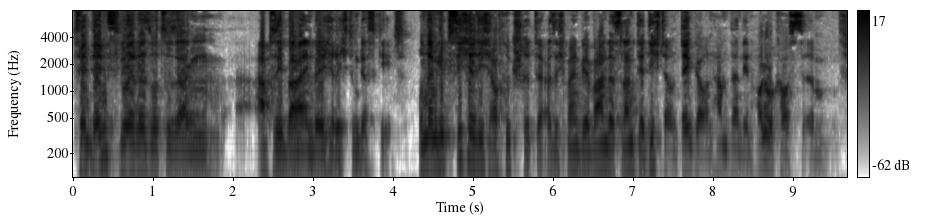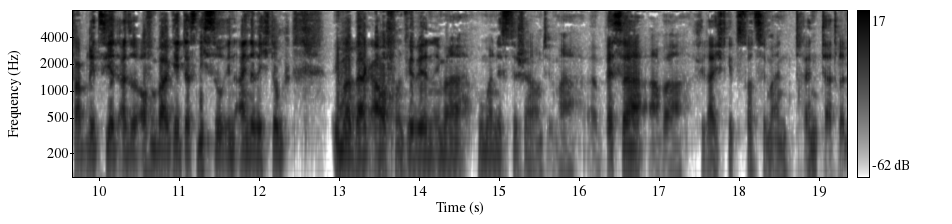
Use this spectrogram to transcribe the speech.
Tendenz wäre sozusagen absehbar, in welche Richtung das geht. Und dann gibt es sicherlich auch Rückschritte. Also ich meine, wir waren das Land der Dichter und Denker und haben dann den Holocaust ähm, fabriziert. Also offenbar geht das nicht so in eine Richtung immer bergauf und wir werden immer humanistischer und immer äh, besser. Aber vielleicht gibt es trotzdem einen Trend da drin.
